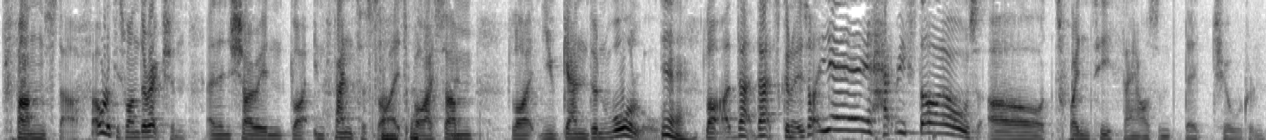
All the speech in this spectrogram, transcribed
fun stuff. Oh look, it's One Direction, and then showing like infanticide stuff, by some like Ugandan warlord. Yeah. like that. That's gonna. It's like yeah, Harry Styles. Oh, twenty thousand dead children.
